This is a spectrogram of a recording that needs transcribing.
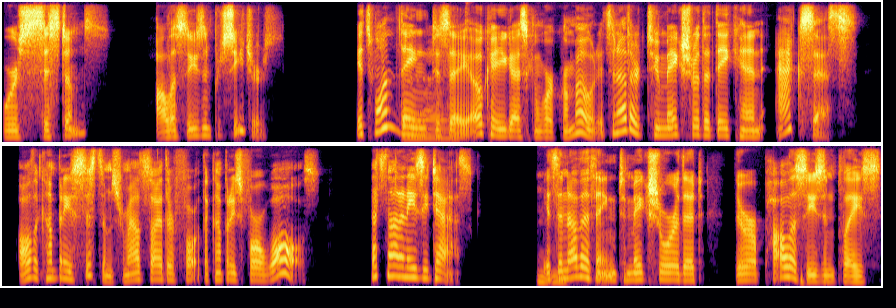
were systems, policies, and procedures. It's one thing to say, okay, you guys can work remote. It's another to make sure that they can access all the company's systems from outside their four, the company's four walls. That's not an easy task. Mm-hmm. It's another thing to make sure that there are policies in place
